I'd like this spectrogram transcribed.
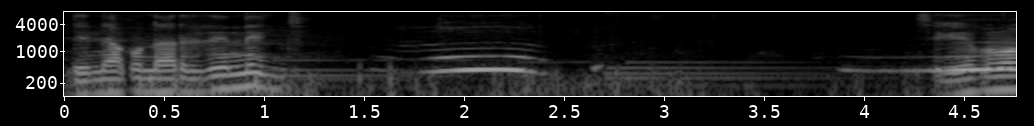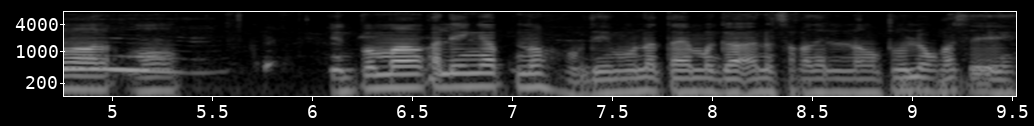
Hindi na ako naririnig. Sige po mga, mga yun po mga kalingap no. Hindi muna tayo mag-aano sa kanila ng tulong kasi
